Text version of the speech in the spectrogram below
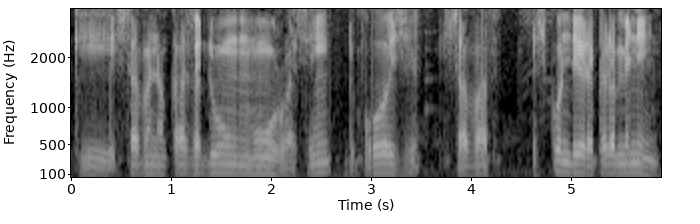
que estava na casa de um muro assim, depois estava a esconder aquela menina.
